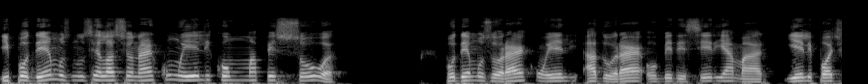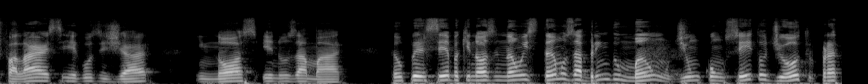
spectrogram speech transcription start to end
E podemos nos relacionar com ele como uma pessoa Podemos orar com Ele, adorar, obedecer e amar. E Ele pode falar, se regozijar em nós e nos amar. Então perceba que nós não estamos abrindo mão de um conceito ou de outro para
